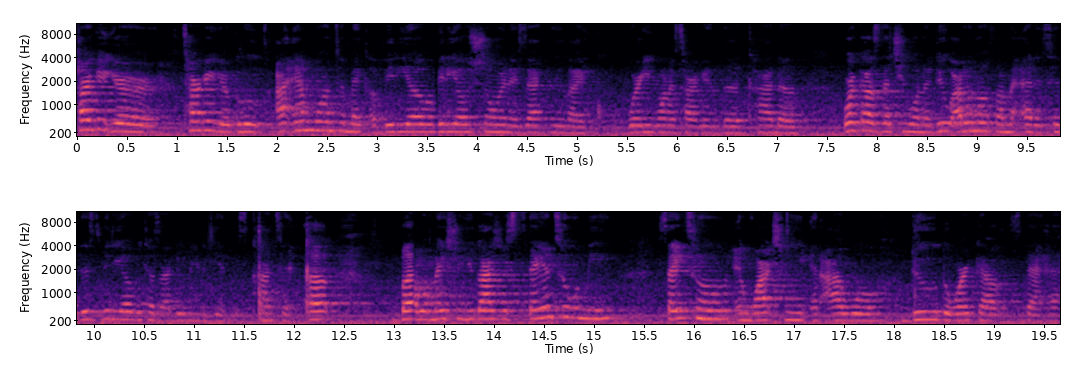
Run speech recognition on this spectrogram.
target your target your glutes. I am going to make a video, video showing exactly like where you want to target the kind of workouts that you want to do. I don't know if I'm gonna add it to this video because I do need to get this content up, but I will make sure you guys just stay in tune with me stay tuned and watch me and I will do the workouts that have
